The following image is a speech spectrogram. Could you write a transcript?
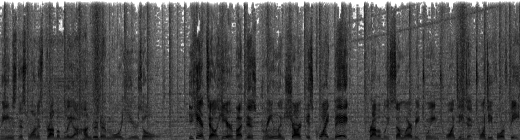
means this one is probably a hundred or more years old. You can't tell here, but this Greenland shark is quite big, probably somewhere between 20 to 24 feet,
